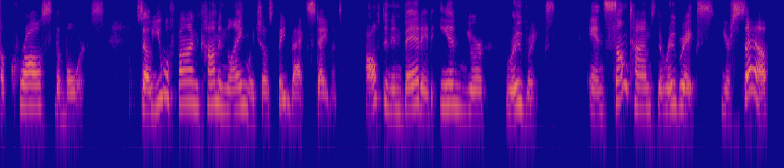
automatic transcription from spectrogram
across the boards. So you will find common language, those feedback statements, often embedded in your rubrics. And sometimes the rubrics yourself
